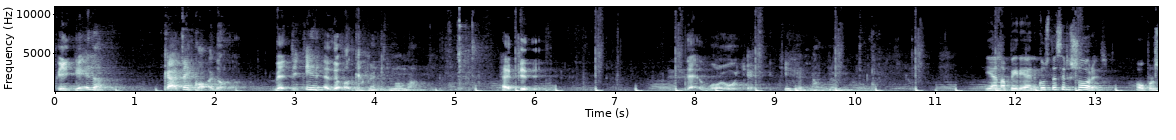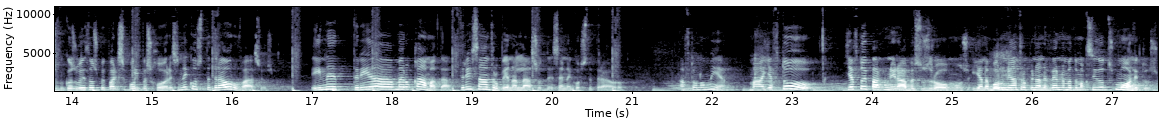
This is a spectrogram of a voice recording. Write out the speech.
πηγαίνα κάθε χρόνο με την εδώ και με τη μαμά. Επειδή δεν μπορούσε η Η αναπηρία είναι 24 ώρες. Ο προσωπικός βοηθός που υπάρχει σε υπόλοιπες χώρες είναι 24 ώρο βάσεως. Είναι τρία μεροκάματα. Τρεις άνθρωποι εναλλάσσονται σε ένα 24ωρο. Αυτονομία. Μα γι' αυτό, γι αυτό υπάρχουν οι ράμπες στους δρόμους, για να μπορούν οι άνθρωποι να ανεβαίνουν με το μαξίδιο τους μόνοι τους.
